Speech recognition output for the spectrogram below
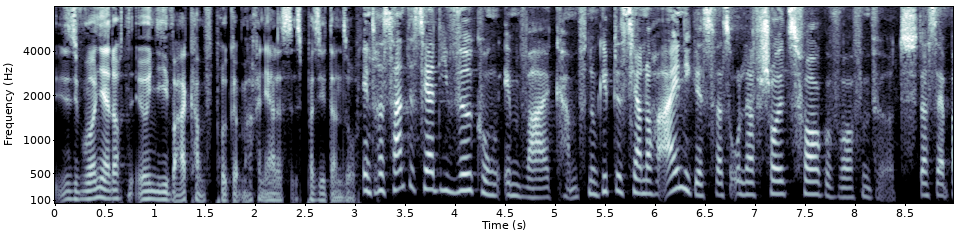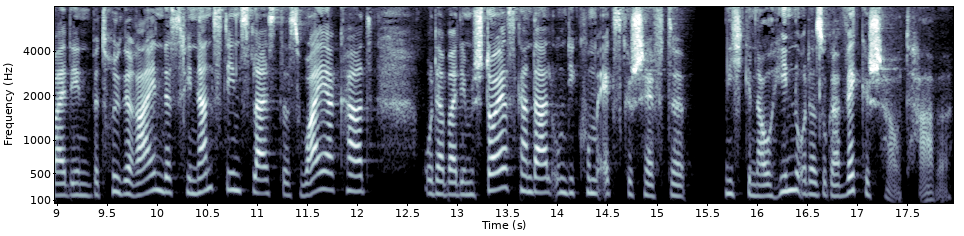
sie wollen ja noch irgendwie die Wahlkampfbrücke machen. Ja, das ist passiert dann so. Interessant ist ja die Wirkung im Wahlkampf. Nun gibt es ja noch einiges, was Olaf Scholz vorgeworfen wird. Dass er bei den Betrügereien des Finanzdienstleisters Wirecard oder bei dem Steuerskandal um die Cum-Ex-Geschäfte nicht genau hin oder sogar weggeschaut habe.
